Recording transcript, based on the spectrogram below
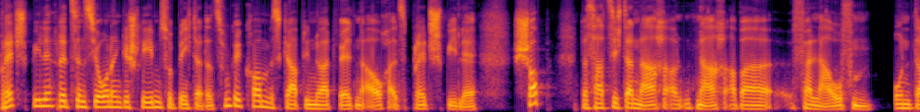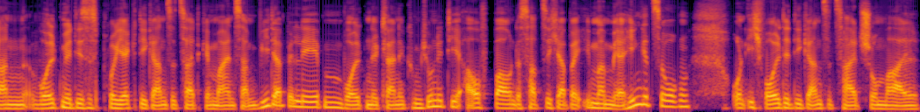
Brettspiele-Rezensionen geschrieben, so bin ich da dazugekommen. Es gab die Nerdwelten auch als Brettspiele-Shop. Das hat sich dann nach und nach aber verlaufen. Und dann wollten wir dieses Projekt die ganze Zeit gemeinsam wiederbeleben, wollten eine kleine Community aufbauen. Das hat sich aber immer mehr hingezogen. Und ich wollte die ganze Zeit schon mal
